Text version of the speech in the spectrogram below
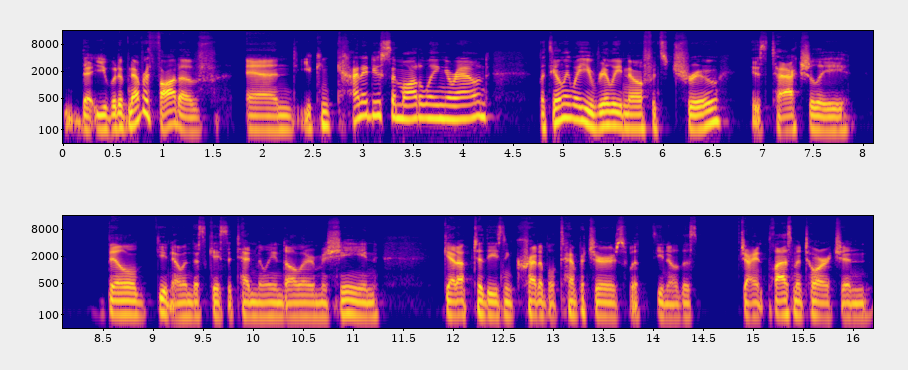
that you would have never thought of, and you can kind of do some modeling around. But the only way you really know if it's true is to actually build, you know, in this case, a ten million dollar machine, get up to these incredible temperatures with you know this giant plasma torch and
